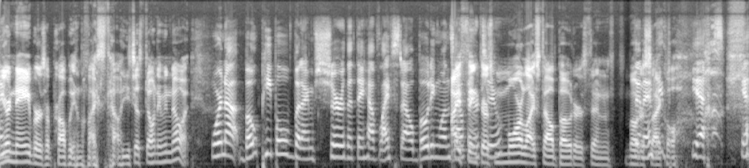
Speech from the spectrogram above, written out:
your neighbors are probably in the lifestyle. You just don't even know it. we're not boat people, but I'm sure that they have lifestyle boating ones I out think there there's too. more lifestyle boaters than than any- motorcycle. yes. Yeah.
